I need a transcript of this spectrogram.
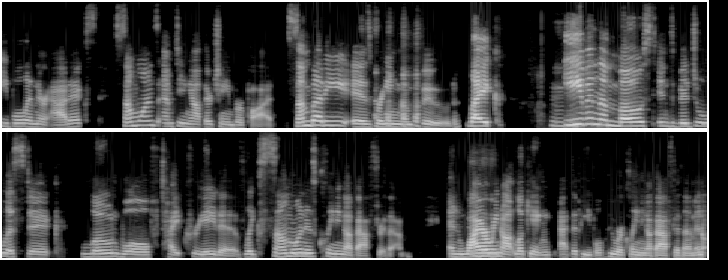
people in their attics. Someone's emptying out their chamber pot. Somebody is bringing them food. Like hmm even the most individualistic lone wolf type creative, like someone is cleaning up after them. And why are hmm we not looking at the people who are cleaning up after them and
